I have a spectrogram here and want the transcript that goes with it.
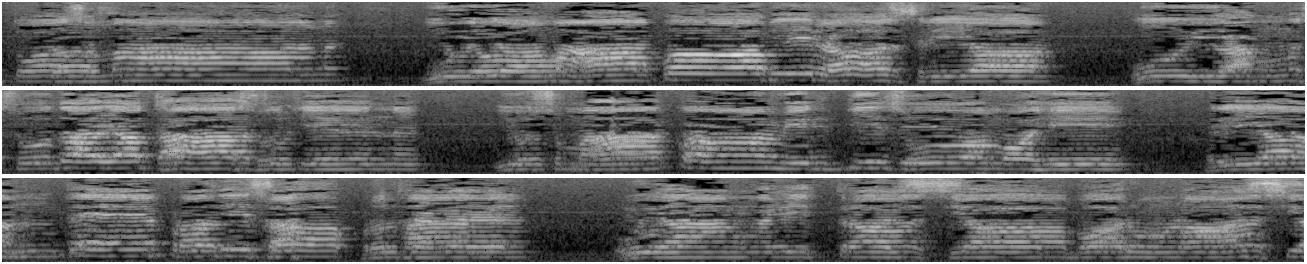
त्वस्मान्। यूयमापविरश्रिय ऊयम् सुदयथा शुचिन्। युष्माकमिद्दिशो महि ह्रियन्ते प्रदिश पृथक् ऊयाङ्मित्रस्य वरुणस्य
